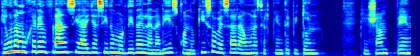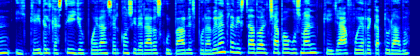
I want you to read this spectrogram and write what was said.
que una mujer en Francia haya sido mordida en la nariz cuando quiso besar a una serpiente pitón, que Champagne y Kate del Castillo puedan ser considerados culpables por haber entrevistado al Chapo Guzmán que ya fue recapturado.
